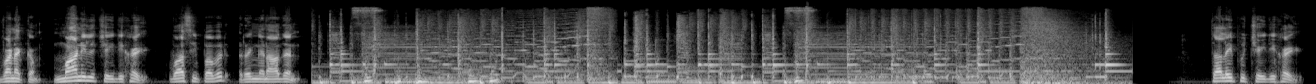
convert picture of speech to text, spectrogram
வணக்கம். மாநில செய்திகள். வாசிப்பவர் ரெங்கநாதன். தலைப்புச் செய்திகள்.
